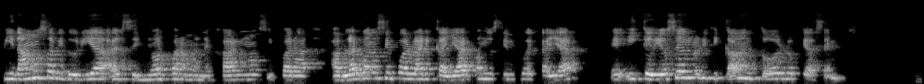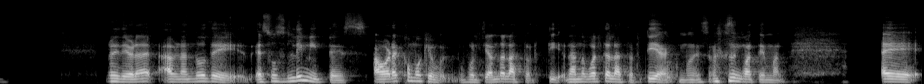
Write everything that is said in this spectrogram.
Pidamos sabiduría al Señor para manejarnos y para hablar cuando es tiempo de hablar y callar cuando es tiempo de callar, eh, y que Dios sea glorificado en todo lo que hacemos. No, y de verdad, hablando de esos límites, ahora como que volteando la tortilla, dando vuelta a la tortilla, como decimos en Guatemala. Eh,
